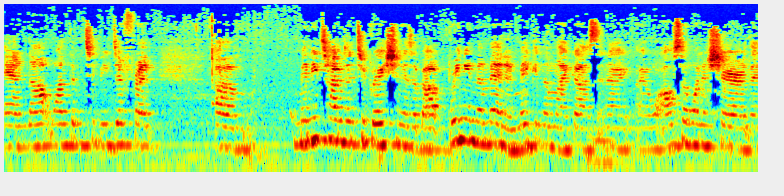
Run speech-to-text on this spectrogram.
and not want them to be different. Um, many times integration is about bringing them in and making them like us. And I, I also want to share that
